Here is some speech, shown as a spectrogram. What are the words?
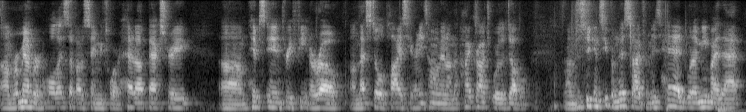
Um, remember, all that stuff I was saying before, head up, back straight, um, hips in, three feet in a row. Um, that still applies here anytime I'm in on the high crotch or the double. Um, just so you can see from this side, from his head, what I mean by that.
